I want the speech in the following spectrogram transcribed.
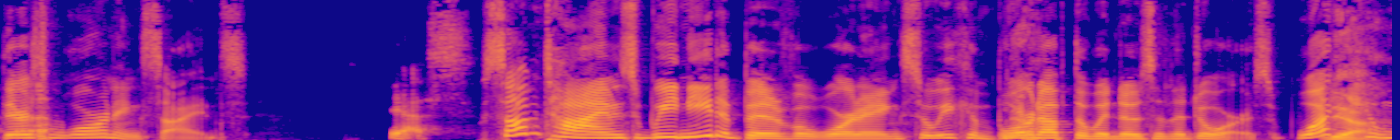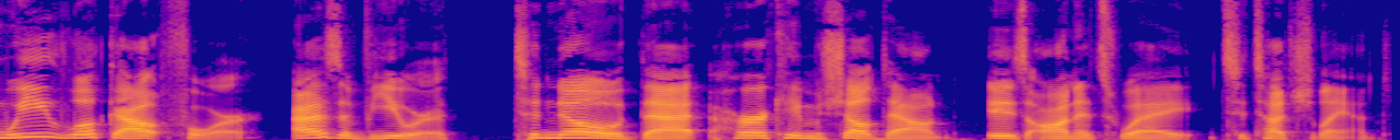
there's warning signs. Yes. Sometimes we need a bit of a warning so we can board Yeah. up the windows and the doors. What Yeah. can we look out for as a viewer to know that Hurricane Michele down is on its way to touch land?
